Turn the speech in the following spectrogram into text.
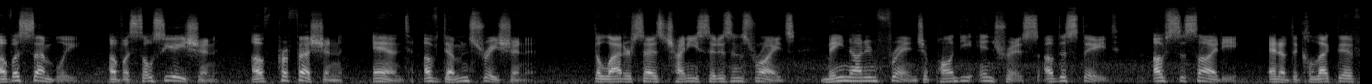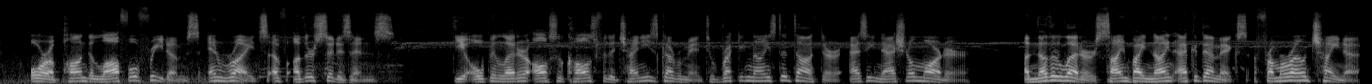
of assembly, of association, of profession, and of demonstration. The latter says Chinese citizens' rights may not infringe upon the interests of the state, of society, and of the collective, or upon the lawful freedoms and rights of other citizens. The open letter also calls for the Chinese government to recognize the doctor as a national martyr. Another letter signed by nine academics from around China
